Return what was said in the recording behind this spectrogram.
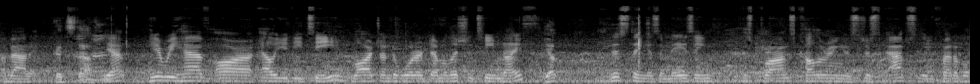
about it. Good stuff. Uh-huh. Yep. Here we have our LUDT, Large Underwater Demolition Team Knife. Yep. This thing is amazing. This bronze coloring is just absolutely incredible.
